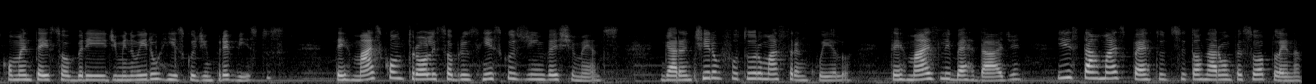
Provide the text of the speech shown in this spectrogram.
comentei sobre diminuir o risco de imprevistos, ter mais controle sobre os riscos de investimentos, garantir um futuro mais tranquilo, ter mais liberdade, e estar mais perto de se tornar uma pessoa plena.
